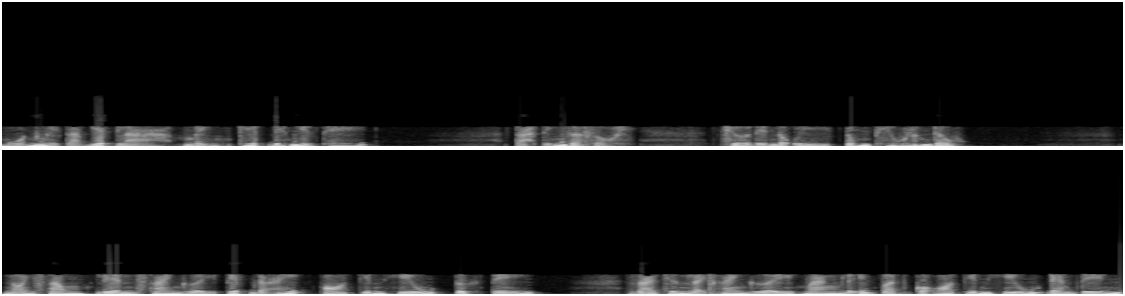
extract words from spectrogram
Muốn người ta biết là mình kiếp đến như thế. Ta tính ra rồi, chưa đến nỗi tống thiếu lắm đâu. Nói xong liền sai người tiếp đãi O Tiến Hiếu tử tế Giải chân lại sai người mang lễ vật của O Tiến Hiếu đem đến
